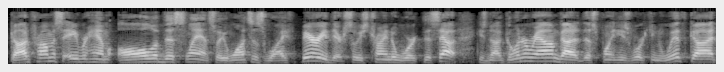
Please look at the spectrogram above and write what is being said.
God promised Abraham all of this land, so he wants his wife buried there. So he's trying to work this out. He's not going around God at this point. He's working with God,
